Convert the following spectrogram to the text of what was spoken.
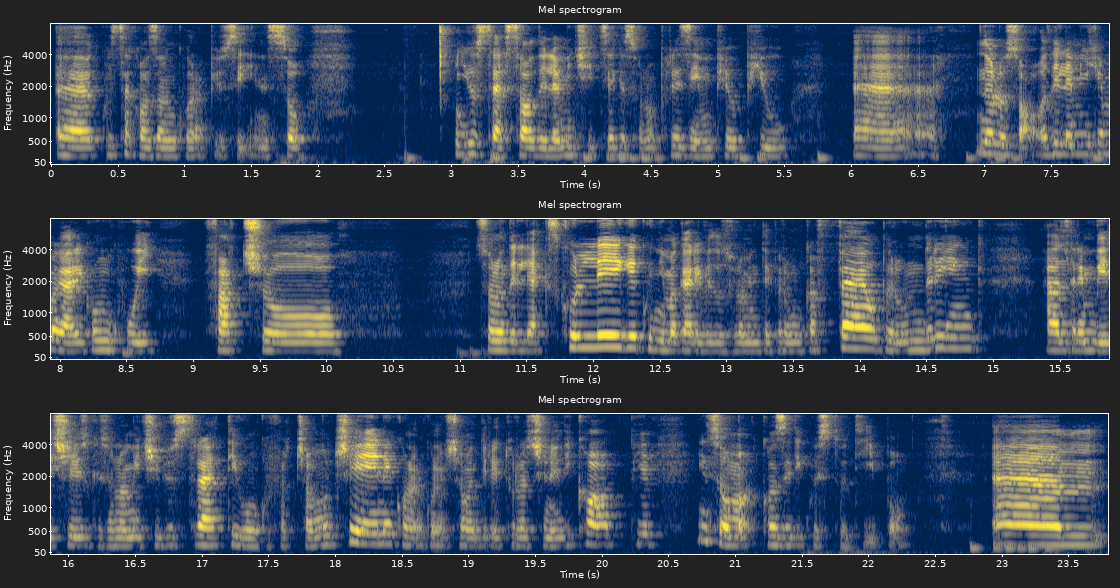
eh, questa cosa ha ancora più senso. Io stessa ho delle amicizie che sono per esempio più, eh, non lo so, ho delle amiche magari con cui faccio, sono delle ex colleghe, quindi magari vedo solamente per un caffè o per un drink, altre invece che sono amici più stretti con cui facciamo cene, con alcune facciamo addirittura cene di coppie, insomma cose di questo tipo. Um,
